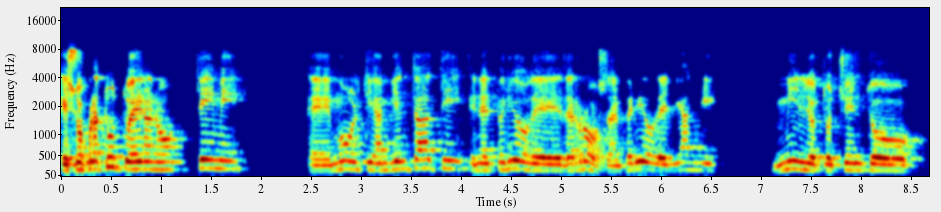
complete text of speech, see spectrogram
e soprattutto erano temi eh, molti ambientati nel periodo de, del Rosa, nel periodo degli anni 1800,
